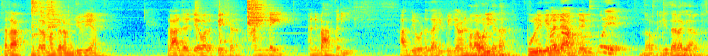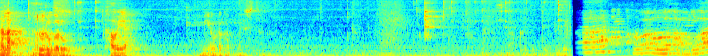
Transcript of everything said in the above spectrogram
चला गरमागरम जेऊया राजा जेवायला स्पेशल अंडे आणि भाकरी. आज एवढंच आहे स्पेशल आणि मला पोळी ना. पोळी केलेली आहे आमलेट पुढे न हे जरा घ्या अर्धा. चला सुरू. करू. खाऊया. मी एवढं खात नाही वा वा वा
